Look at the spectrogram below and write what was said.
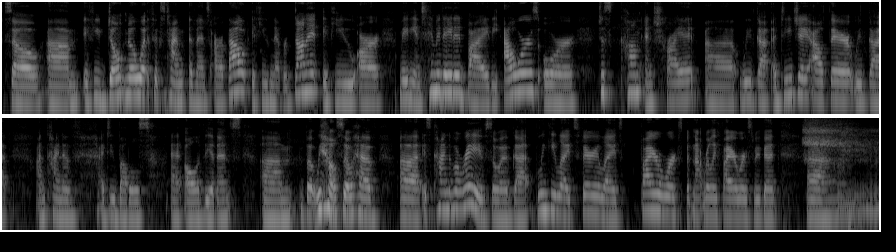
So um, if you don't know what fixed time events are about, if you've never done it, if you are maybe intimidated by the hours or just come and try it. Uh, we've got a DJ out there. We've got I'm kind of I do bubbles at all of the events, um, but we also have uh, it's kind of a rave. So I've got blinky lights, fairy lights, fireworks, but not really fireworks. We've got. Um,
